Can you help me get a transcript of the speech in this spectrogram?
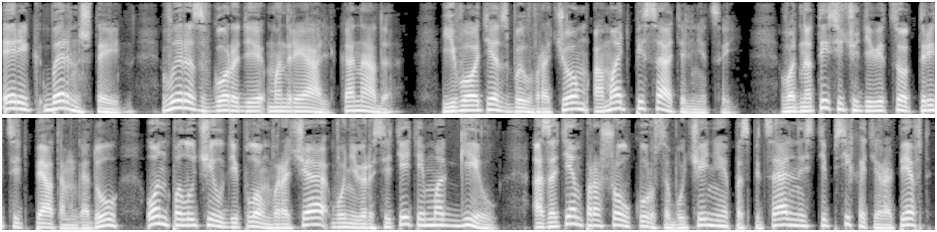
Эрик Бернштейн вырос в городе Монреаль, Канада. Его отец был врачом, а мать писательницей. В 1935 году он получил диплом врача в университете МcGill, а затем прошел курс обучения по специальности психотерапевт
